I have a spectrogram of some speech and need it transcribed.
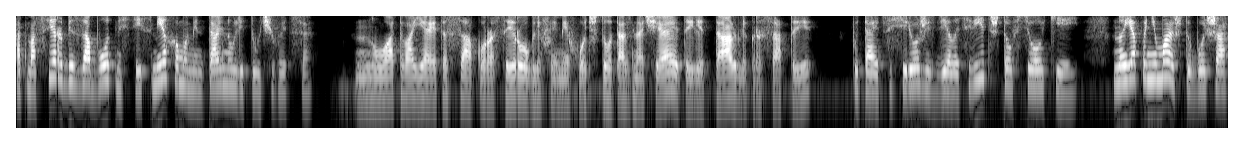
Атмосфера беззаботности и смеха моментально улетучивается. «Ну, а твоя эта сакура с иероглифами хоть что-то означает или так для красоты?» Пытается Сережа сделать вид, что все окей. Но я понимаю, что больше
